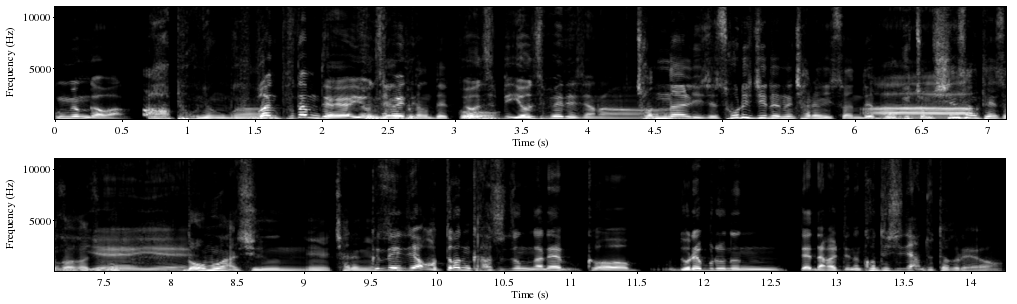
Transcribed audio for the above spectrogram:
복면가왕. 아, 봉영관. 부담 부담돼. 연습해 부담됐고. 연습 연습해야 되잖아. 전날 이제 소리 지르는 촬영이 있었는데 아, 목이 좀 쉰 상태에서 가가지고 예, 예. 너무 아쉬운 예, 촬영이었어요. 근데 이제 어떤 가수든 간에 그 노래 부르는 때 나갈 때는 컨디션이 안 좋다 그래요.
